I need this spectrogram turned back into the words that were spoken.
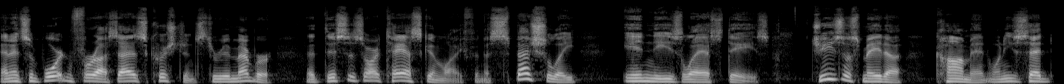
And it's important for us as Christians to remember that this is our task in life, and especially in these last days. Jesus made a comment when he said,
